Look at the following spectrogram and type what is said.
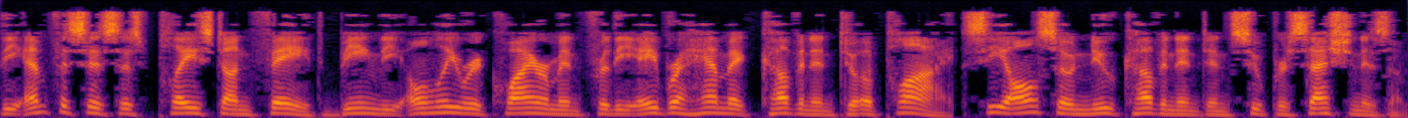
the emphasis is placed on faith being the only requirement for the Abrahamic covenant to apply. See also New Covenant and supersessionism.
